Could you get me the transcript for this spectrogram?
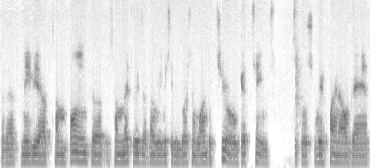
So that maybe at some point, uh, some metrics that are released in version 1.0 get changed because we find out that,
